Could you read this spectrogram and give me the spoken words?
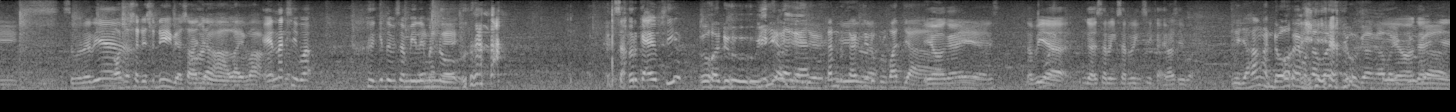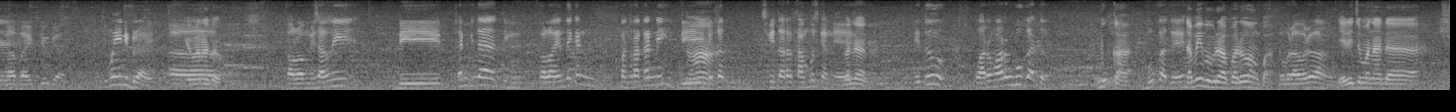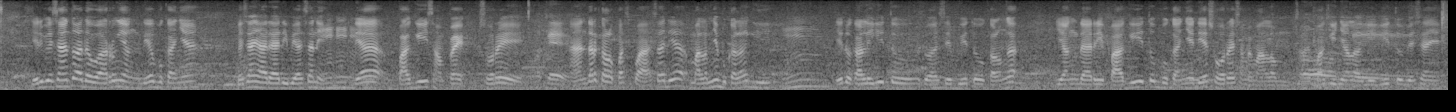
Sebenarnya Gak usah sedih-sedih, biasa aja, Aduh, alay banget. Enak sih, Pak. Kita bisa milih Enak menu. ya. sahur KFC? Waduh, iya iya kan? iya. Kan Gila. KFC 24 jam. Iya, makanya. Iya. Tapi ya nggak sering-sering sih KFC, Pak. Ya jangan dong, emang gak Iya. baik juga, gak baik Iya, juga, makanya. gak baik juga. Cuma ini Bray, eh, Gimana tuh? Kalau misal nih di kan kita ting kalau ente kan kontrakan nih di Ah. dekat sekitar kampus kan ya. Bener. Itu warung-warung buka tuh, Buka. buka tuh ya. Tapi beberapa doang, Pak. Beberapa doang. Jadi cuman ada Jadi biasanya tuh ada warung yang dia bukannya biasanya hari-hari biasa nih. Mhm. Dia pagi sampai sore. Oke. Nah, ntar kalau pas puasa dia malamnya buka lagi. Hmm. Dia dua kali gitu, dua shift gitu. Kalau enggak yang dari pagi itu bukannya dia sore sampai malam, sampai Oh, paginya oke. lagi gitu biasanya.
